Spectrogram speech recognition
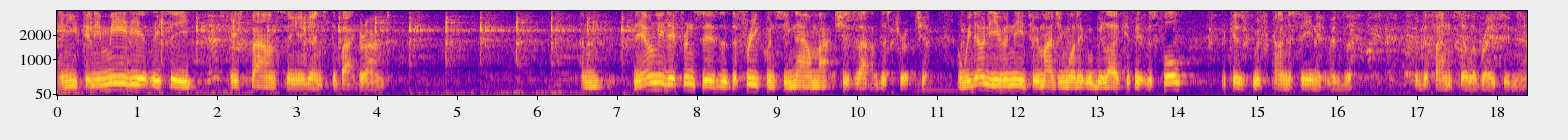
And you can immediately see it's bouncing against the background. And the only difference is that the frequency now matches that of the structure. And we don't even need to imagine what it would be like if it was full, because we've kind of seen it with the, with the fans celebrating now.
